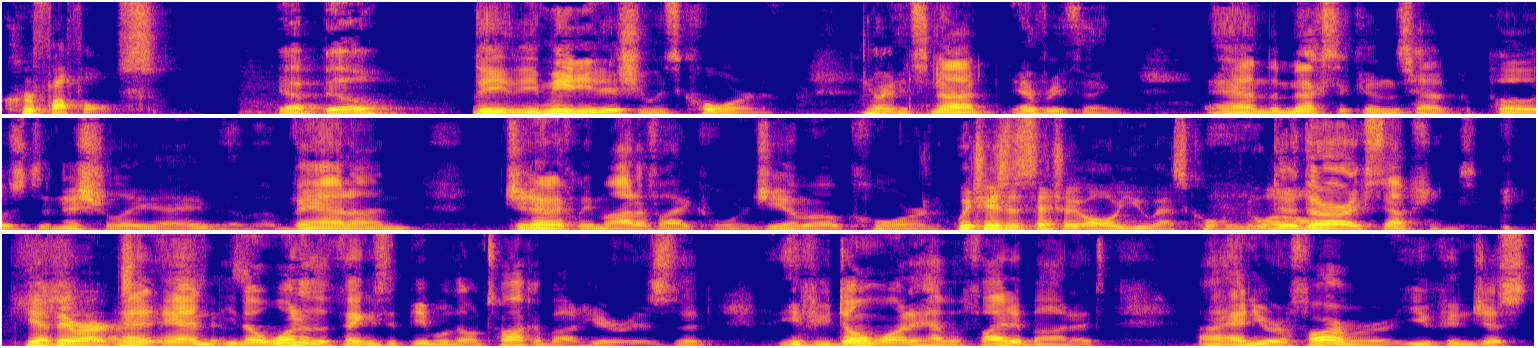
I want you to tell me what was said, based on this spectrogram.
kerfuffles. Yeah, Bill. The, the immediate issue is corn. Right. It's not everything. And the Mexicans had proposed initially a, a ban on genetically modified corn, GMO corn. Which is essentially all U.S. corn. There, there are exceptions. Yeah, there are. And, and, you know, one of the things that people don't talk about here is that if you don't want to have a fight about it, uh, and you're a farmer, you can just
